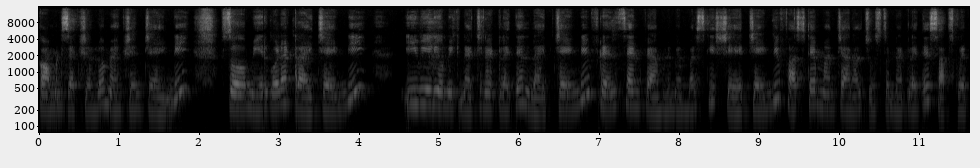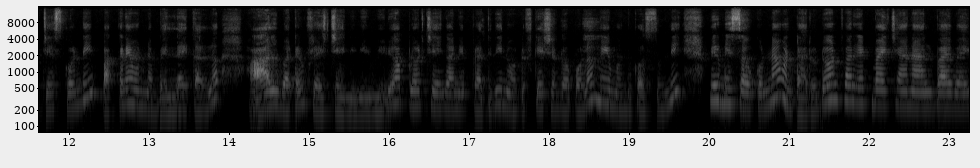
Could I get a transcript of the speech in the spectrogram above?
కామెంట్ సెక్షన్లో మెన్షన్ చేయండి. సో మీరు కూడా ట్రై చేయండి. ఈ వీడియో మీకు నచ్చినట్లయితే లైక్ చేయండి ఫ్రెండ్స్ అండ్ ఫ్యామిలీ మెంబర్స్కి షేర్ చేయండి. ఫస్ట్ టైం మన ఛానల్ చూస్తున్నట్లయితే సబ్స్క్రైబ్ చేసుకోండి. పక్కనే ఉన్న బెల్ ఐకాన్లో ఆల్ బటన్ ప్రెస్ చేయండి. నేను వీడియో అప్లోడ్ చేయగానే ప్రతిదీ నోటిఫికేషన్ రూపంలో మీ ముందుకు వస్తుంది. మీరు మిస్ అవ్వకుండా ఉంటారు. Don't forget my channel bye bye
